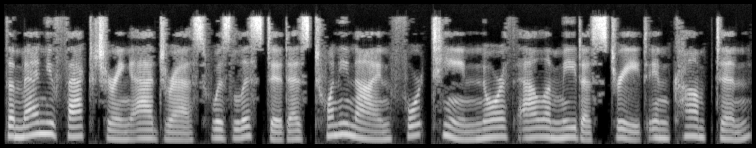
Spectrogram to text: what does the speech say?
The manufacturing address was listed as 2914 North Alameda Street in Compton,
